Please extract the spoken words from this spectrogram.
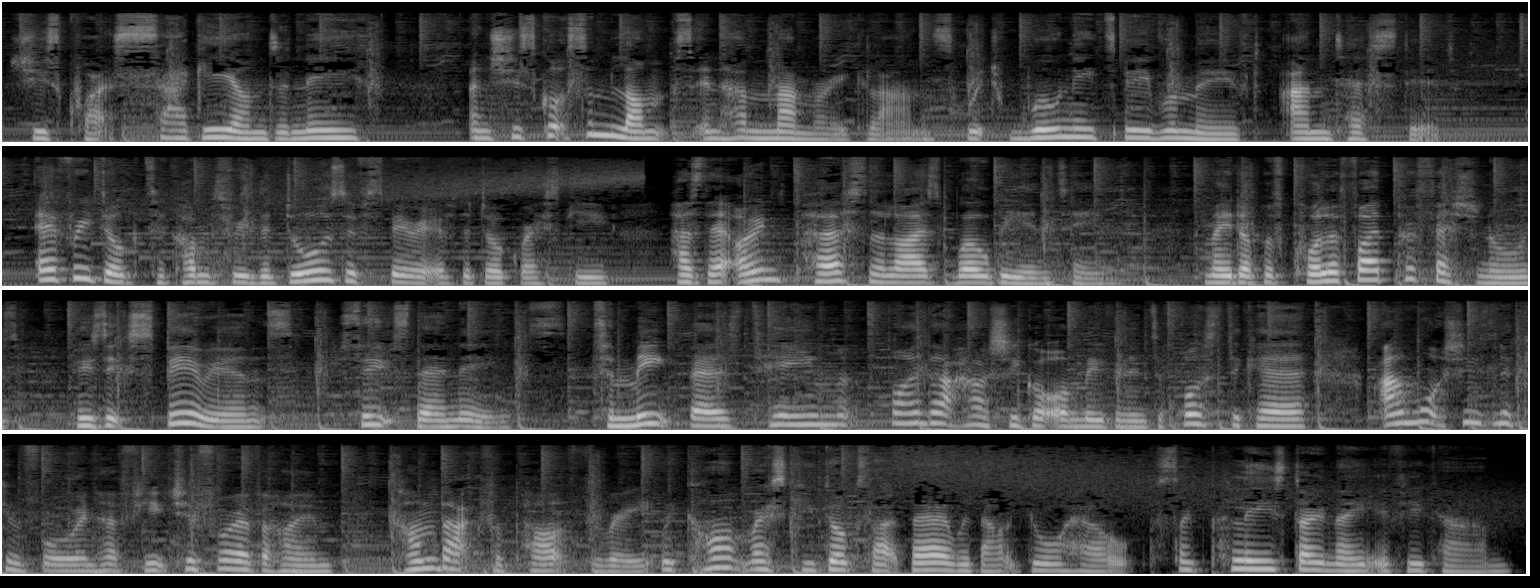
She's quite saggy underneath and she's got some lumps in her mammary glands which will need to be removed and tested. Every dog to come through the doors of Spirit of the Dog Rescue has their own personalised wellbeing team made up of qualified professionals whose experience suits their needs to meet Bear's team, find out how she got on moving into foster care, and what she's looking for in her future forever home, come back for part three. We can't rescue dogs like Bear without your help, so please donate if you can.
